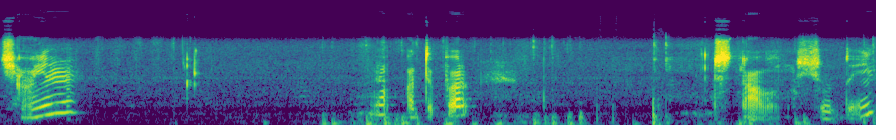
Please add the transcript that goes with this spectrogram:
Відмічаємо. Ну, а тепер ставимо сюди.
